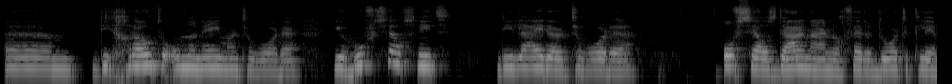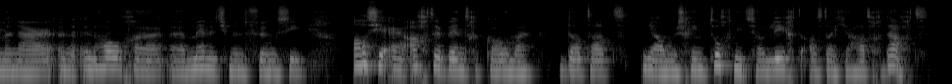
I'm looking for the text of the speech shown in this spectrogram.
ehm, die grote ondernemer te worden. Je hoeft zelfs niet die leider te worden. Of zelfs daarna nog verder door te klimmen naar een, een hoge uh, managementfunctie. Als je erachter bent gekomen dat dat jou misschien toch niet zo ligt als dat je had gedacht.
